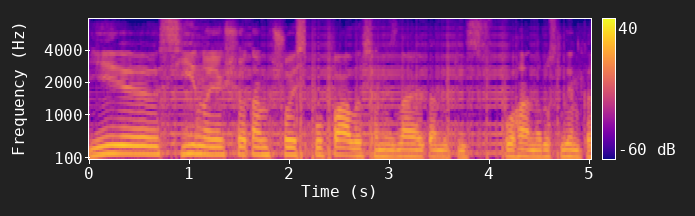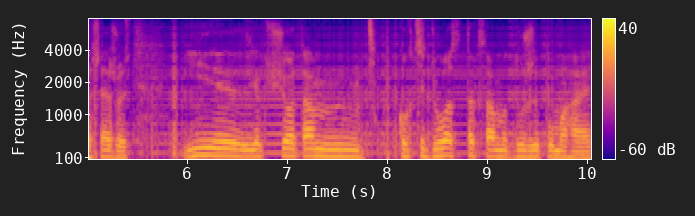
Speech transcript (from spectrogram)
І е, сіно, якщо там щось попалося, не знаю, там якась погана рослинка, ще щось. І е, якщо там кокцидіоз так само дуже допомагає.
